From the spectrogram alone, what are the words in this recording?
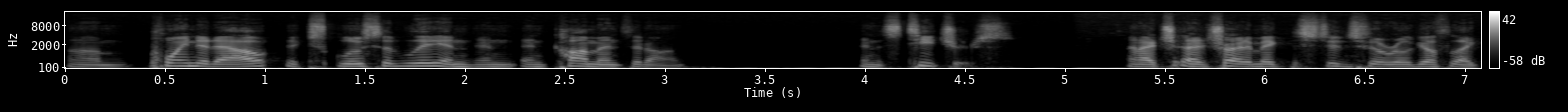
um, pointed out exclusively and, and, and, commented on, and it's teachers. And I, I try to make the students feel real guilty, like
